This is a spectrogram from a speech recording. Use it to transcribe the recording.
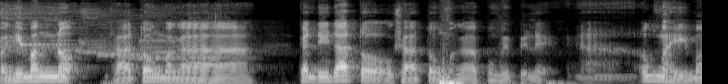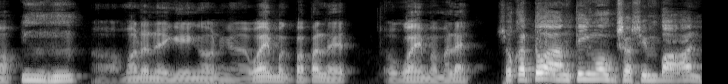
panghimang no sa atong mga kandidato o sa atong mga pumipili. Uh, ug mahimo. Mhm. Oh, mo na nagiingon nga, why magpapalit o why mamalit? So kato ang tingog sa simbahan.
